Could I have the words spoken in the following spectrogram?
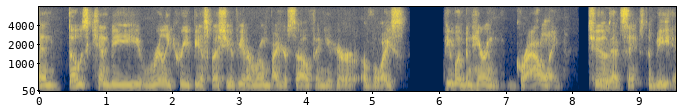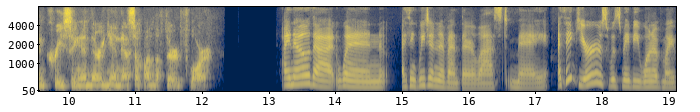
and those can be really creepy, especially if you're in a room by yourself and you hear a voice. People have been hearing growling too. Mm. That seems to be increasing, and there again, that's up on the third floor. I know that when I think we did an event there last May. I think yours was maybe one of my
